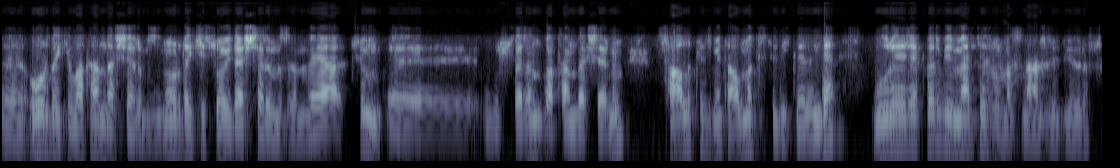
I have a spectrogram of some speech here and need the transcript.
e, oradaki vatandaşlarımızın, oradaki soydaşlarımızın veya tüm e, ulusların vatandaşlarının sağlık hizmeti almak istediklerinde uğrayacakları bir merkez olmasını arzu ediyoruz.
